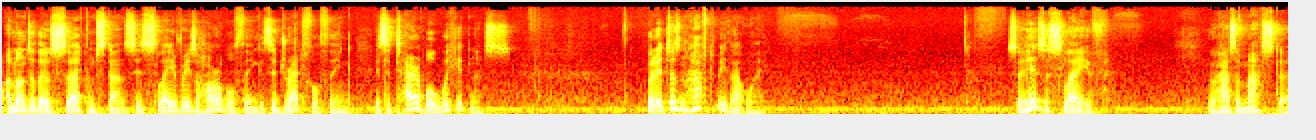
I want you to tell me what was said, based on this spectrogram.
And under those circumstances, slavery is a horrible thing. It's a dreadful thing. It's a terrible wickedness. But it doesn't have to be that way. So here's a slave who has a master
